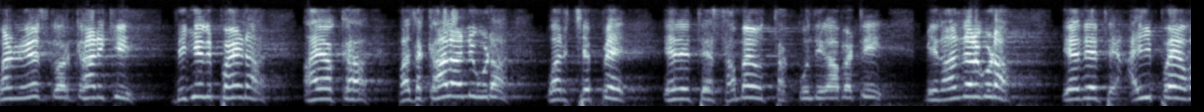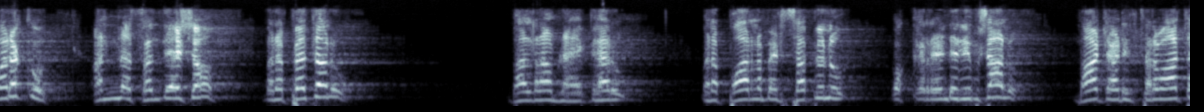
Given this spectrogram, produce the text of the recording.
మన నియోజకవర్గానికి మిగిలిపోయిన ఆ యొక్క పథకాలన్నీ కూడా వారు చెప్పే ఏదైతే సమయం తక్కువ ఉంది కాబట్టి మీరందరూ కూడా ఏదైతే అయిపోయే వరకు అన్న సందేశం మన పెద్దలు బలరాం నాయక్ గారు మన పార్లమెంట్ సభ్యులు ఒక్క రెండు నిమిషాలు మాట్లాడిన తర్వాత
